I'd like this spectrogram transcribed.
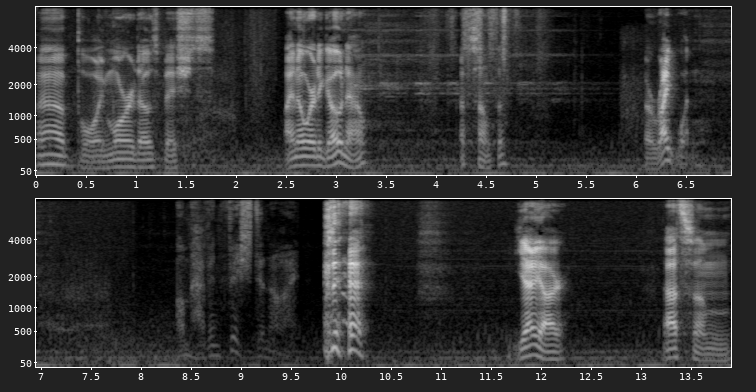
Oh boy, more of those bitches. I know where to go now. That's something. The right one. I'm having fish tonight. yeah, you are. That's some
